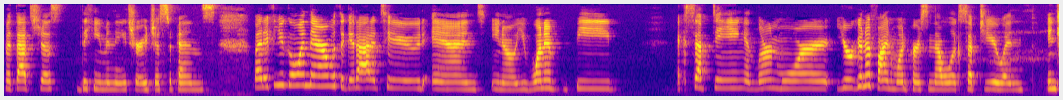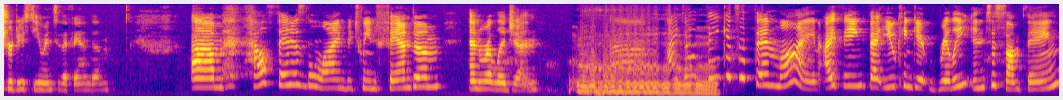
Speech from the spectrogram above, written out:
but that's just the human nature. It just depends. But if you go in there with a good attitude and, you know, you want to be accepting and learn more, you're going to find one person that will accept you and introduce you into the fandom. Um, how thin is the line between fandom and religion? I don't think it's a thin line. I think that you can get really into something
